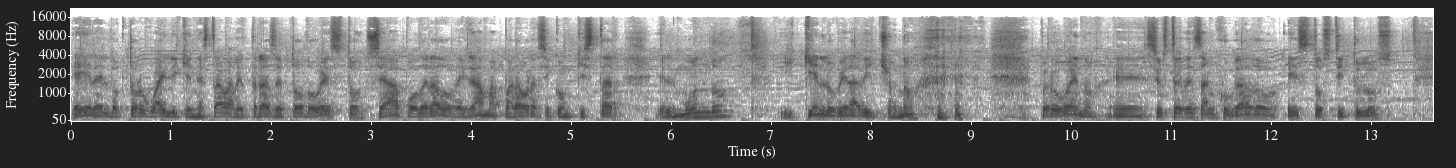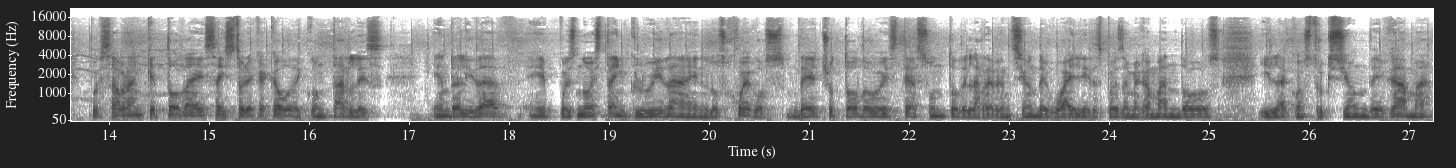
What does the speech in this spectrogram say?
era el Dr. Wily quien estaba detrás de todo esto, se ha apoderado de Gamma para ahora sí conquistar el mundo. Y quién lo hubiera dicho, ¿no? Pero bueno, eh, si ustedes han jugado estos títulos, pues sabrán que toda esa historia que acabo de contarles en realidad eh, pues no está incluida en los juegos. De hecho, todo este asunto de la redención de Wily después de Mega Man 2 y la construcción de Gamma,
